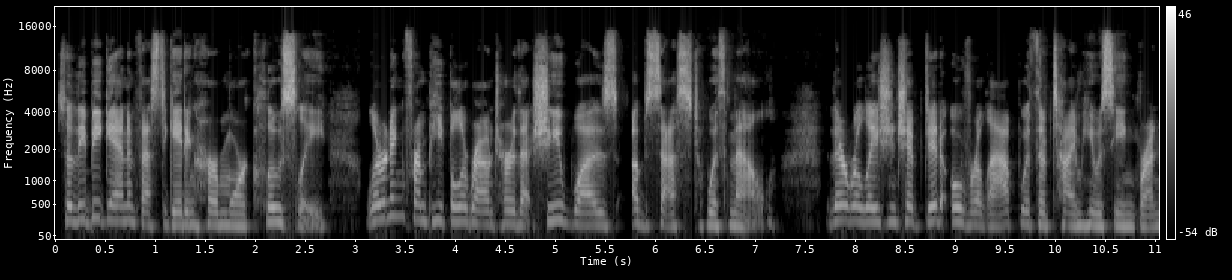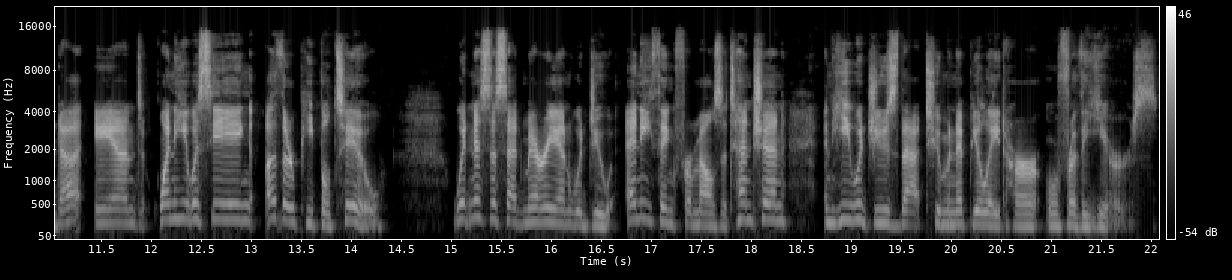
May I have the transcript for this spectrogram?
So they began investigating her more closely, learning from people around her that she was obsessed with Mel. Their relationship did overlap with the time he was seeing Brenda and when he was seeing other people too. Witnesses said Mary Ann would do anything for Mel's attention, and he would use that to manipulate her over the years.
